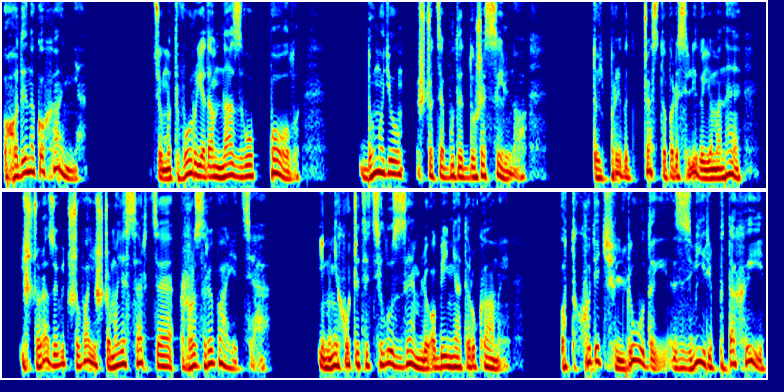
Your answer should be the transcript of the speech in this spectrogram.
година кохання. Цьому твору я дам назву Пол. Думаю, що це буде дуже сильно. Той привид часто переслідує мене, і щоразу відчуваю, що моє серце розривається, і мені хочеться цілу землю обійняти руками. От ходять люди, звірі, птахи,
